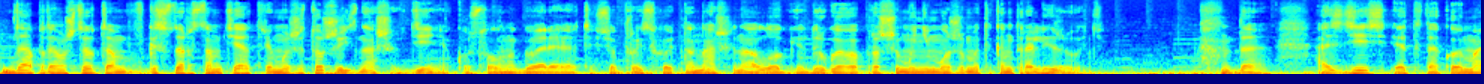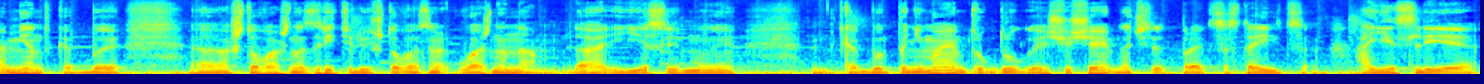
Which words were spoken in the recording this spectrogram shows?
Да, потому что там в государственном театре мы же тоже из наших денег, условно говоря, это все происходит на наши налоги. Другой вопрос, что мы не можем это контролировать. да, а здесь это такой момент, как бы, э, что важно зрителю и что важно нам, да, и если мы, как бы, понимаем друг друга и ощущаем, значит, этот проект состоится. А если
